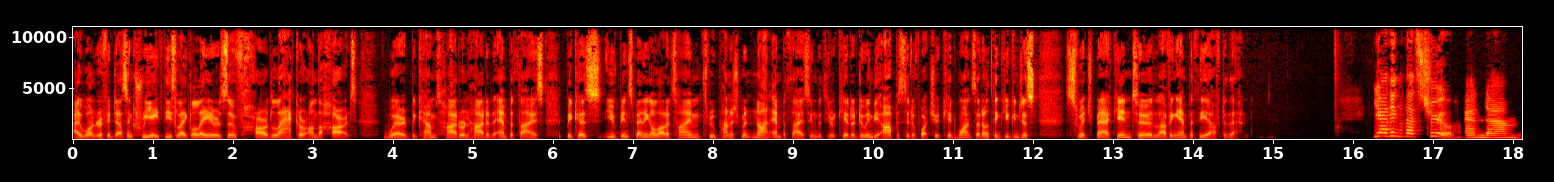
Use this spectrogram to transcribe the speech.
I wonder if it doesn't create these like layers of hard lacquer on the heart, where it becomes harder and harder to empathize because you've been spending a lot of time through punishment not empathizing with your kid or doing the opposite of what your kid wants. I don't think you can just switch back into loving empathy after that. Yeah, I think that that's true, and. Um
